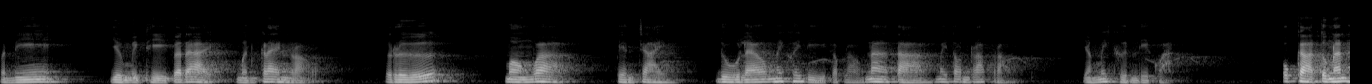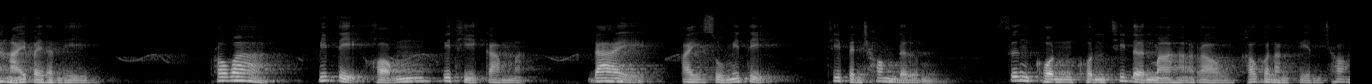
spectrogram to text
วันนี้ยืมอีกทีก็ได้เหมือนแกล้งเรา หรือมองว่าเปลี่ยนใจดูแล้วไม่ค่อยดีกับเราหน้าตาไม่ต้อนรับเรา ยังไม่คืนดีกว่า โอกาสตรงนั้นหายไปทันที เพราะว่ามิติของวิถีกรรมได้ไปสู่มิติที่เป็นช่องเดิม ซึ่งคนคนที่เดินมาหาเราเขากำลังเปลี่ยนช่อง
